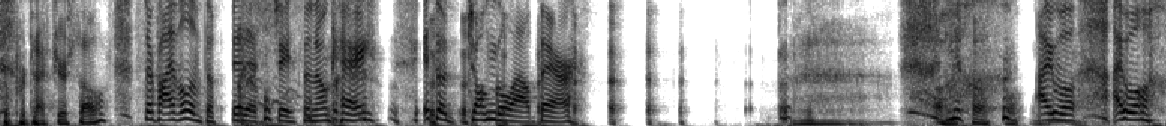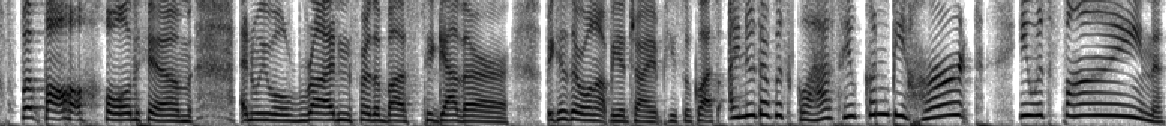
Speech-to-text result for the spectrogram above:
to protect yourself? Survival of the fittest, Jason, okay? It's a jungle out there. No, I will I will football hold him and we will run for the bus together because there will not be a giant piece of glass. I knew there was glass. He couldn't be hurt. He was fine.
